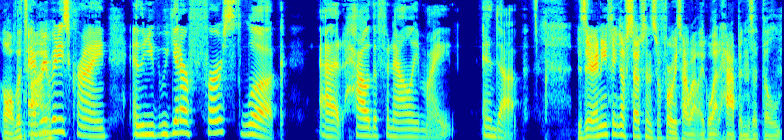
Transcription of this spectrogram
all the time. Everybody's crying, and then you, we get our first look at how the finale might end up. Is there anything of substance before we talk about like what happens at the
